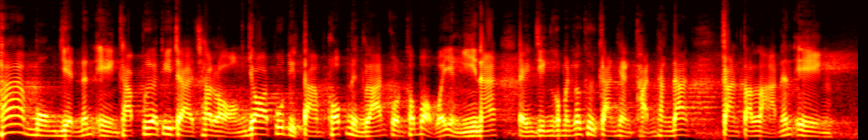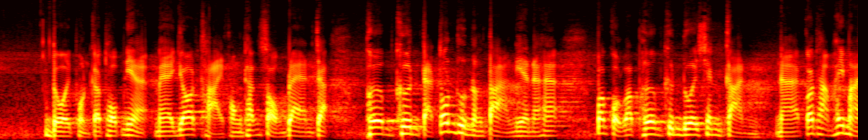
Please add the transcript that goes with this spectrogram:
5 โมงเย็นนั่นเองครับ เพื่อที่จะฉลองยอดผู้ติดตามครบ 1 ล้านคนเขาบอกไว้อย่างนี้นะ แต่จริงๆมันก็คือการแข่งขันทางด้านการตลาดนั่นเอง โดยผลกระทบเนี่ยแม้ยอดขายของทั้ง 2 แบรนด์จะเพิ่มขึ้นแต่ต้นทุนต่างๆเนี่ยนะฮะปรากฏว่าเพิ่มขึ้นด้วยเช่นกันนะก็ทำให้มา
